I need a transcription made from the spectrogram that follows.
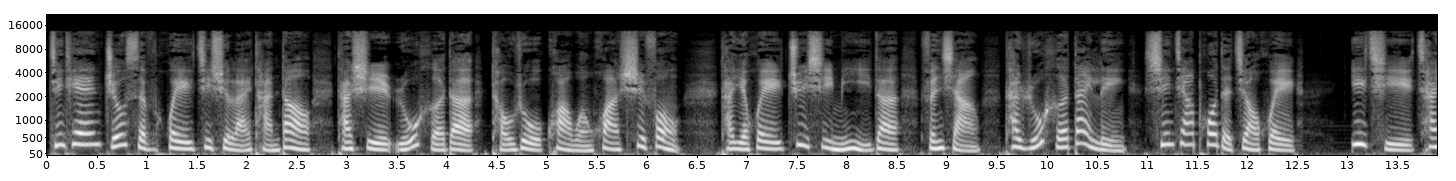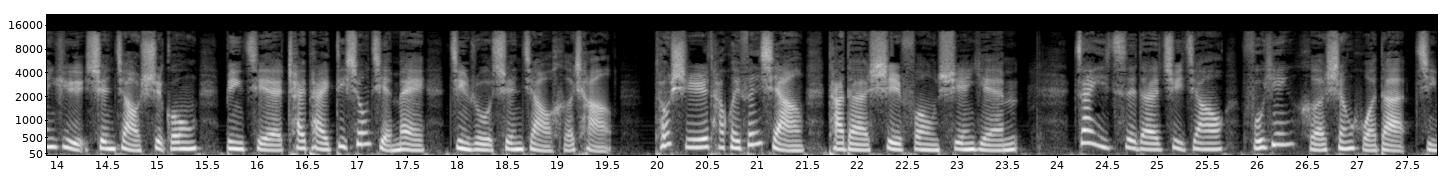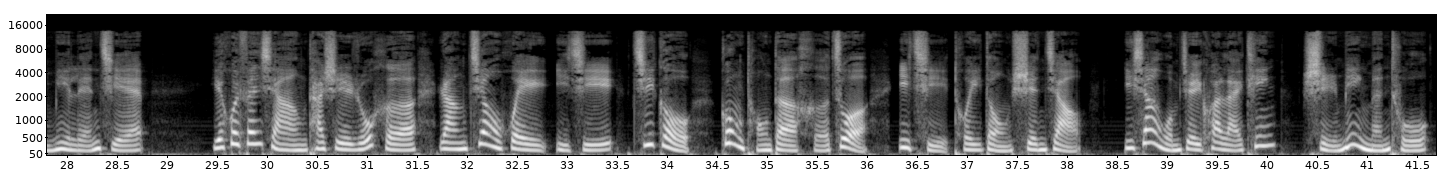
今天 Joseph 会继续来谈到他是如何的投入跨文化侍奉，他也会巨细靡遗的分享他如何带领新加坡的教会一起参与宣教事工，并且差派弟兄姐妹进入宣教合场。同时，他会分享他的侍奉宣言，再一次的聚焦福音和生活的紧密连结，也会分享他是如何让教会以及机构共同的合作，一起推动宣教。以下我们就一块来听使命门徒，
